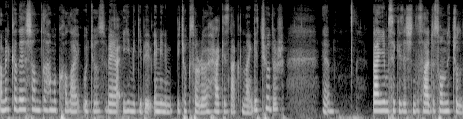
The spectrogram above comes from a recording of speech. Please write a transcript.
Amerika'da yaşam daha mı kolay, ucuz veya iyi mi gibi eminim birçok soru herkesin aklından geçiyordur. Ben 28 yaşında sadece son 3 yıl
